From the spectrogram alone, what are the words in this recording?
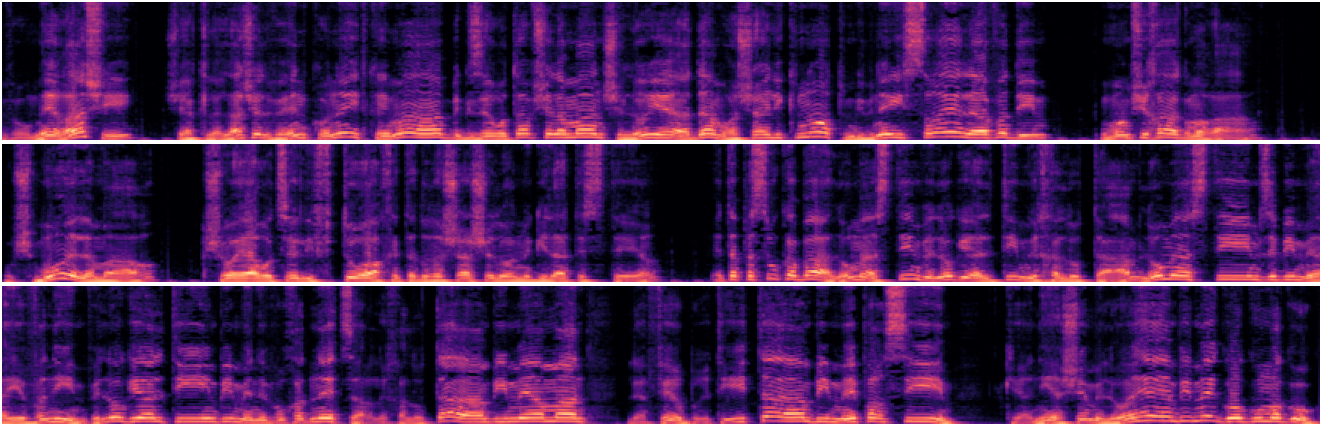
ואומר רש"י, שהקללה של ואין קונה התקיימה בגזרותיו של המן, שלא יהיה האדם רשאי לקנות מבני ישראל לעבדים. וממשיכה הגמרא, ושמואל אמר, כשהוא היה רוצה לפתוח את הדרשה שלו על מגילת אסתר, את הפסוק הבא, לא מאסתים ולא גאלתים לכלותם, לא מאסתים זה בימי היוונים, ולא גאלתים בימי נבוכדנצר, לכלותם בימי המן, להפר בריתי איתם בימי פרסיים, כי אני השם אלוהיהם בימי גוג ומגוג.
